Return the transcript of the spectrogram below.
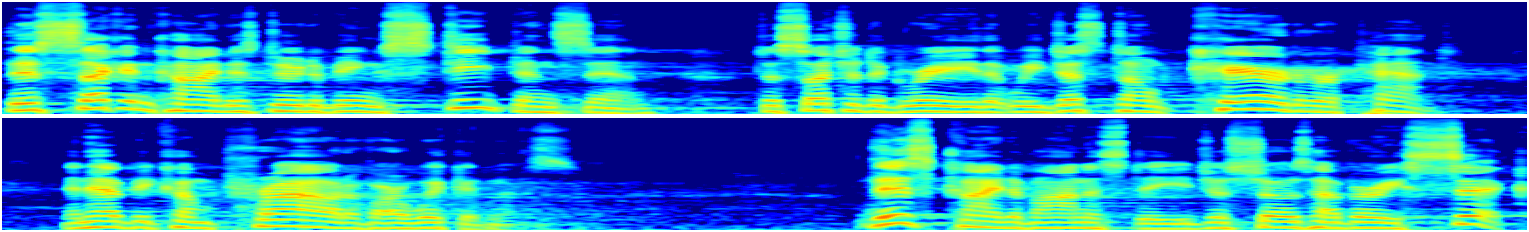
This second kind is due to being steeped in sin to such a degree that we just don't care to repent and have become proud of our wickedness. This kind of honesty just shows how very sick,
